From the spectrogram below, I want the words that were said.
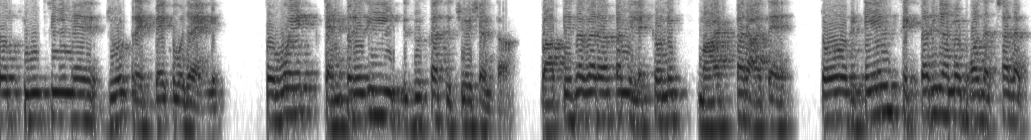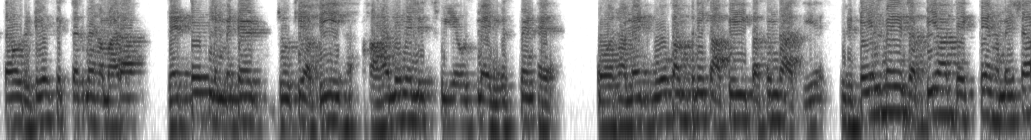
और Q3 में जो ट्रैक बैक हो जाएँगे। तो वो एक टेम्परेरी बिज़नेस का सिचुएशन था। वापस अगर अपन इलेक्ट्रॉनिक स्मार्ट पर आते हैं तो रिटेल सेक्टर ही हमें बहुत अच्छा लगता है। और रिटेल सेक्टर में हमारा रेड टेप लिमिटेड जो कि अभी हाल ही में लिस्ट हुई है, उसमें इन्वेस्टमेंट है। और हमें वो कंपनी काफ़ी पसंद आती है। रिटेल में जब भी आप देखते हैं, हमेशा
